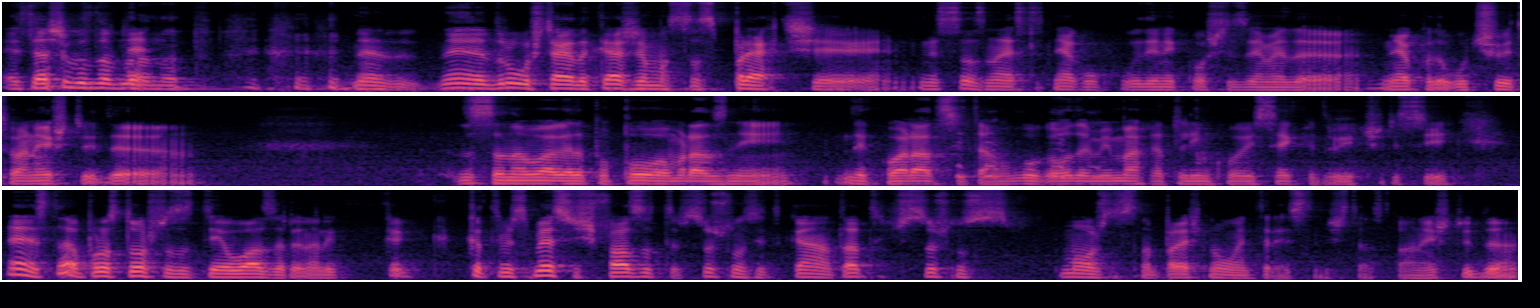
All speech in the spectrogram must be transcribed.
Е, сега ще го забранат. Не, не, не, не друго ще да кажа, ама се спрях, че не се знае след няколко години какво ще вземе да някой да го чуе това нещо и да, да се налага да попълвам разни декларации там в Google, да ми махат линкове и всеки други чудеси. Не, не става просто точно за тези лазери. Нали? Като ми смесиш фазата всъщност и така нататък, че всъщност можеш да се направиш много интересни неща с това нещо и да,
